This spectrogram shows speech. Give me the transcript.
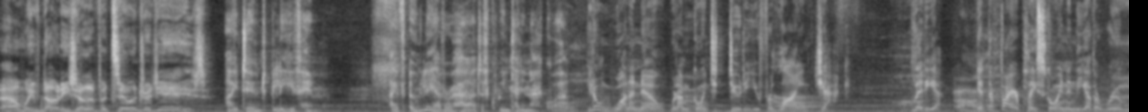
And we've known each other for 200 years. I don't believe him. I've only ever heard of Queen Taninaqua. You don't want to know what I'm going to do to you for lying, Jack. Lydia, get the fireplace going in the other room.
